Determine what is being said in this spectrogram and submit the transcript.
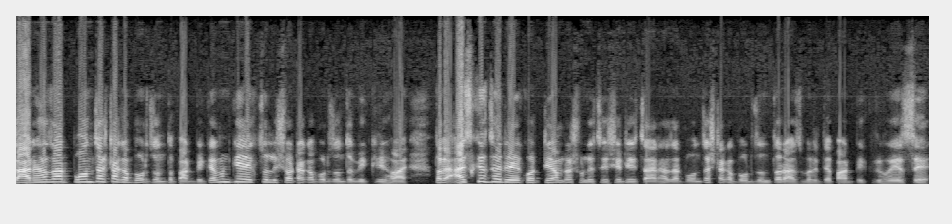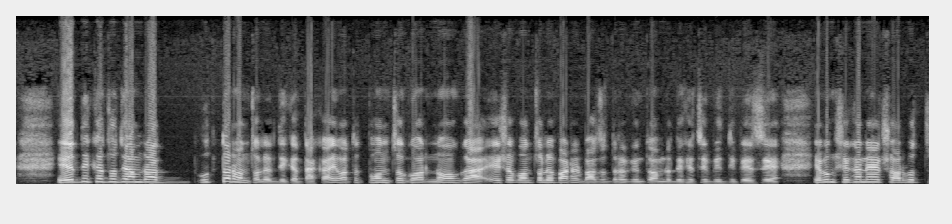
চার হাজার পঞ্চাশ টাকা পর্যন্ত পাট বিক্রি, এমনকি একচল্লিশশো টাকা পর্যন্ত বিক্রি হয়। তবে আজকে যে রেকর্ডটি আমরা শুনেছি, সেটি চার হাজার পঞ্চাশ টাকা পর্যন্ত রাজবাড়িতে পাট বিক্রি হয়েছে। এর দিকে যদি আমরা উত্তর অঞ্চলের দিকে তাকাই, অর্থাৎ পঞ্চগড়, নওগাঁ এইসব অঞ্চলে পাটের বাজার দর কিন্তু আমরা দেখেছি বৃদ্ধি পেয়েছে। এবং সেখানে সর্বোচ্চ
